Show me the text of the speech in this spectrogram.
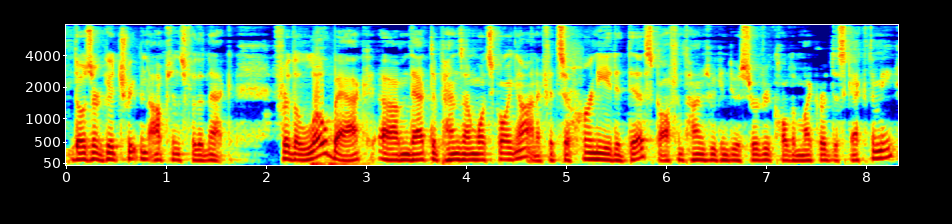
Those are good treatment options for the neck. For the low back, um, that depends on what's going on. If it's a herniated disc, oftentimes we can do a surgery called a microdiscectomy.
